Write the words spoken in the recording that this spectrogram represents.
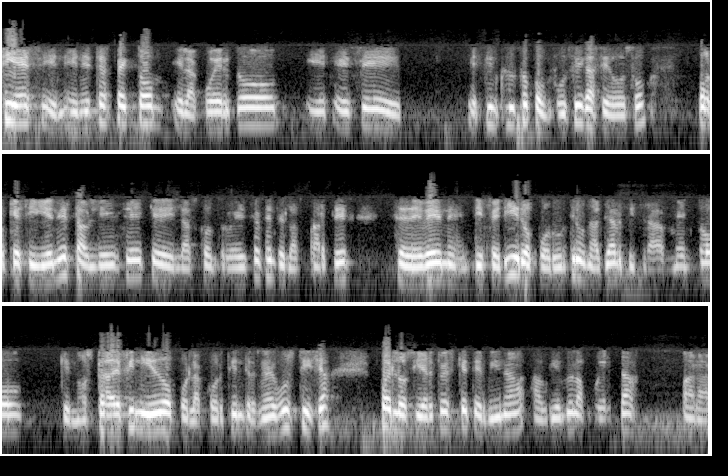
Así es, en, este aspecto el acuerdo es, eh, es, incluso confuso y gaseoso porque si bien establece que las controversias entre las partes se deben diferir o por un tribunal de arbitramiento que no está definido por la Corte Internacional de Justicia, pues lo cierto es que termina abriendo la puerta para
